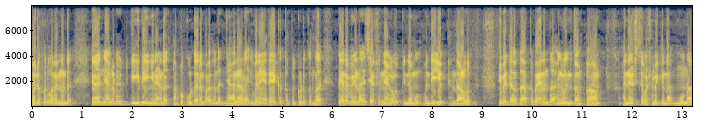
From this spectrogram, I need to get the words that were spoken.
മനോഹർ പറയുന്നുണ്ട് ഞങ്ങളുടെ ഒരു രീതി ഇങ്ങനെയാണ്. അപ്പോൾ കൂട്ടുകാരൻ പറയുന്നുണ്ട് ഞാനാണ് ഇവനെ ഇരയൊക്കെ തപ്പിക്കൊടുക്കുന്നത്. കയറി വീണതിന് ശേഷം ഞങ്ങൾ പിന്നെ മൂവ്മെന്റ് ചെയ്യും. എന്തായാലും ഇവന്റെ യഥാർത്ഥ പേരെന്ത്? അങ്ങൾ ഇനി അന്വേഷിച്ച് വിഷമിക്കേണ്ട മൂന്നാർ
